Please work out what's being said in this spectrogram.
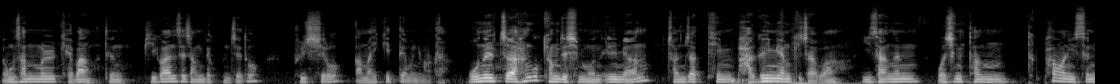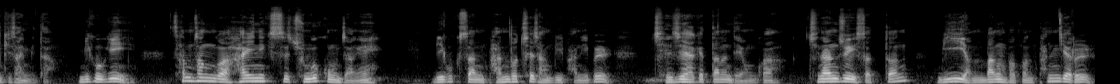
농산물 개방 등 비관세 장벽 문제도 불씨로 남아있기 때문입니다. 오늘자 한국경제신문 일면 전자팀 박의명 기자와 이상은 워싱턴 특파원이 쓴 기사입니다. 미국이 삼성과 하이닉스 중국 공장에 미국산 반도체 장비 반입을 제재하겠다는 내용과 지난주에 있었던 미 연방법원 판결을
